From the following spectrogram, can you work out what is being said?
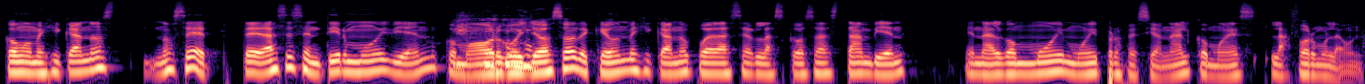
como mexicanos, no sé, te hace sentir muy bien, como orgulloso de que un mexicano pueda hacer las cosas tan bien en algo muy, muy profesional como es la Fórmula 1.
